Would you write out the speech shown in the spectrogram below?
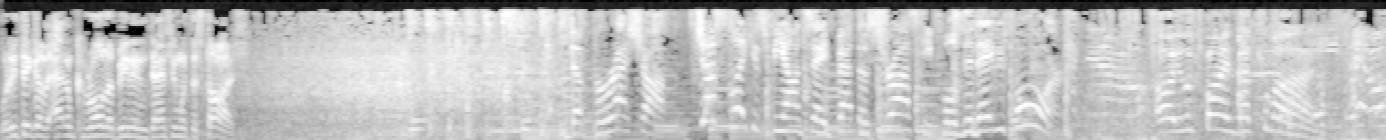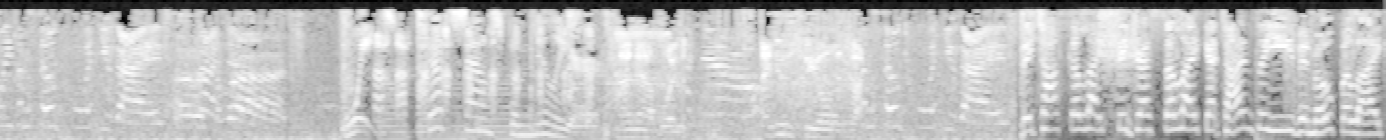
What do you think of Adam Carolla being in Dancing with the Stars? The brush off, just like his fiancee Beth Ostrowski pulled the day before. Oh, you look fine, Beth. Come on. I always am so cool with you guys. Wait, that sounds familiar. Not now, boys. I do this for you all the time. I'm so cool with you guys. They talk alike, they dress alike, at times they even mope alike.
